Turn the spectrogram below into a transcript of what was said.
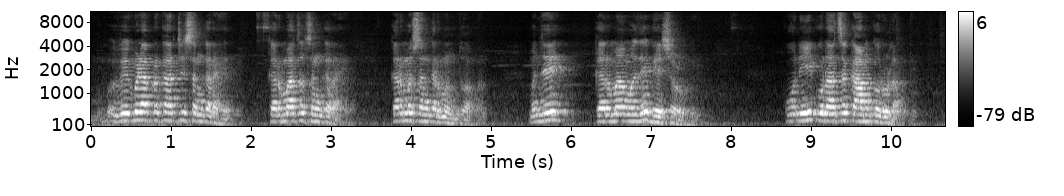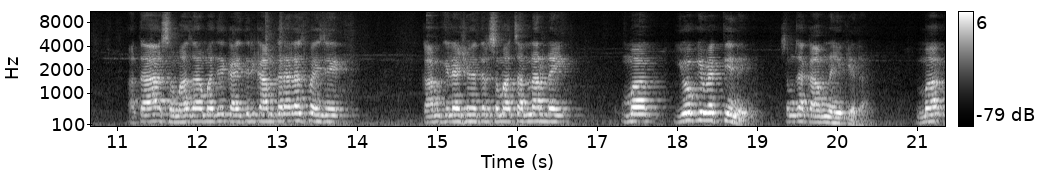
वेगवेगळ्या प्रकारचे संकर आहेत. कर्माचं संकर आहे. कर्मसंकर म्हणतो आपण. म्हणजे कर्मामध्ये भेसळ होईल. कोणीही कोणाचं काम करू लागते. आता समाजामध्ये काहीतरी काम करायलाच पाहिजे. काम केल्याशिवाय तर समाज चालणार नाही. मग योग्य व्यक्तीने समजा काम नाही केलं मग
